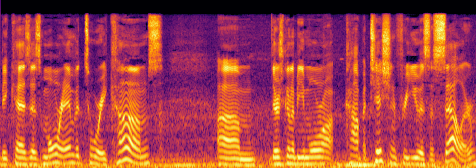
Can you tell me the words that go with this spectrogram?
Because as more inventory comes, um, there's going to be more competition for you as a seller.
